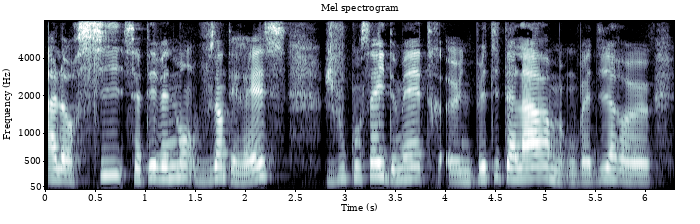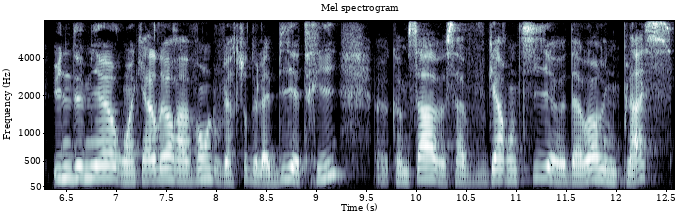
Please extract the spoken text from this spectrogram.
Alors si cet événement vous intéresse, je vous conseille de mettre euh, une petite alarme, on va dire une demi-heure ou un quart d'heure avant l'ouverture de la billetterie. comme ça, ça vous garantit d'avoir une place.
